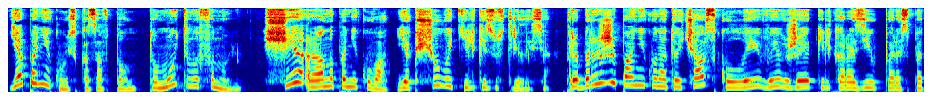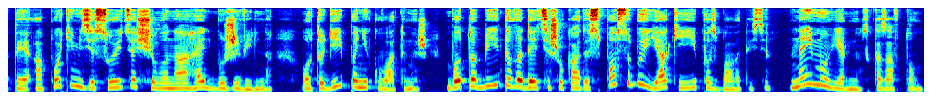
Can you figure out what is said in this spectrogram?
Я панікую, сказав Том, тому й телефоную. Ще рано панікувати, якщо ви тільки зустрілися. Прибережи паніку на той час, коли ви вже кілька разів переспите, а потім з'ясується, що вона геть божевільна. От тоді й панікуватимеш, бо тобі доведеться шукати способи, як її позбавитися. Неймовірно, сказав Том.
